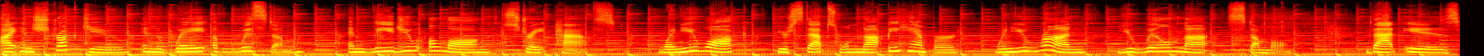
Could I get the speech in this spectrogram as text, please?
I instruct you in the way of wisdom and lead you along straight paths. When you walk, your steps will not be hampered. When you run, you will not stumble. That is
